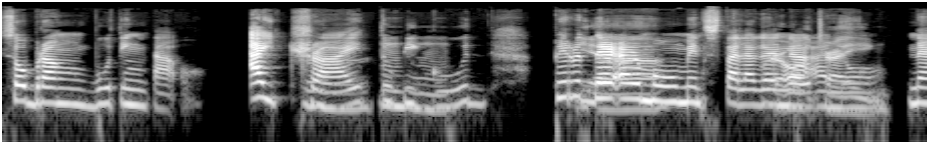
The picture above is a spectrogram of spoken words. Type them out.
sobrang buting tao. I try Mhm. to be Mhm. good, pero there are Yeah. moments talaga We're na ano, na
